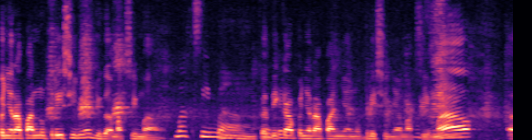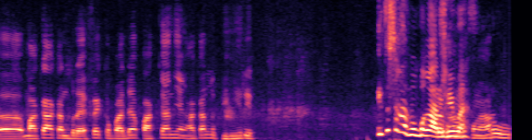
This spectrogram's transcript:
penyerapan nutrisinya juga maksimal. Maksimal. Hmm, ketika penyerapannya nutrisinya maksimal, eh, maka akan berefek kepada pakan yang akan lebih ngirit. Itu sangat mempengaruhi, Sangat Mas. pengaruh.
